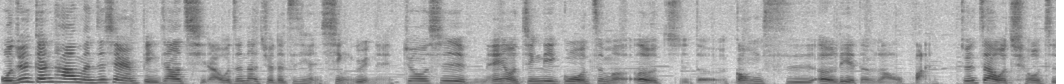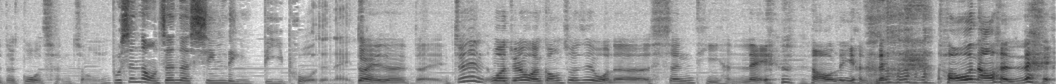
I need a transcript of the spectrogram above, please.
我觉得跟他们这些人比较起来，我真的觉得自己很幸运哎，就是没有经历过这么恶质的公司、恶劣的老板。就是在我求职的过程中，不是那种真的心灵逼迫的那种。对对对，就是我觉得我的工作是我的身体很累，劳力很累，头脑很累，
